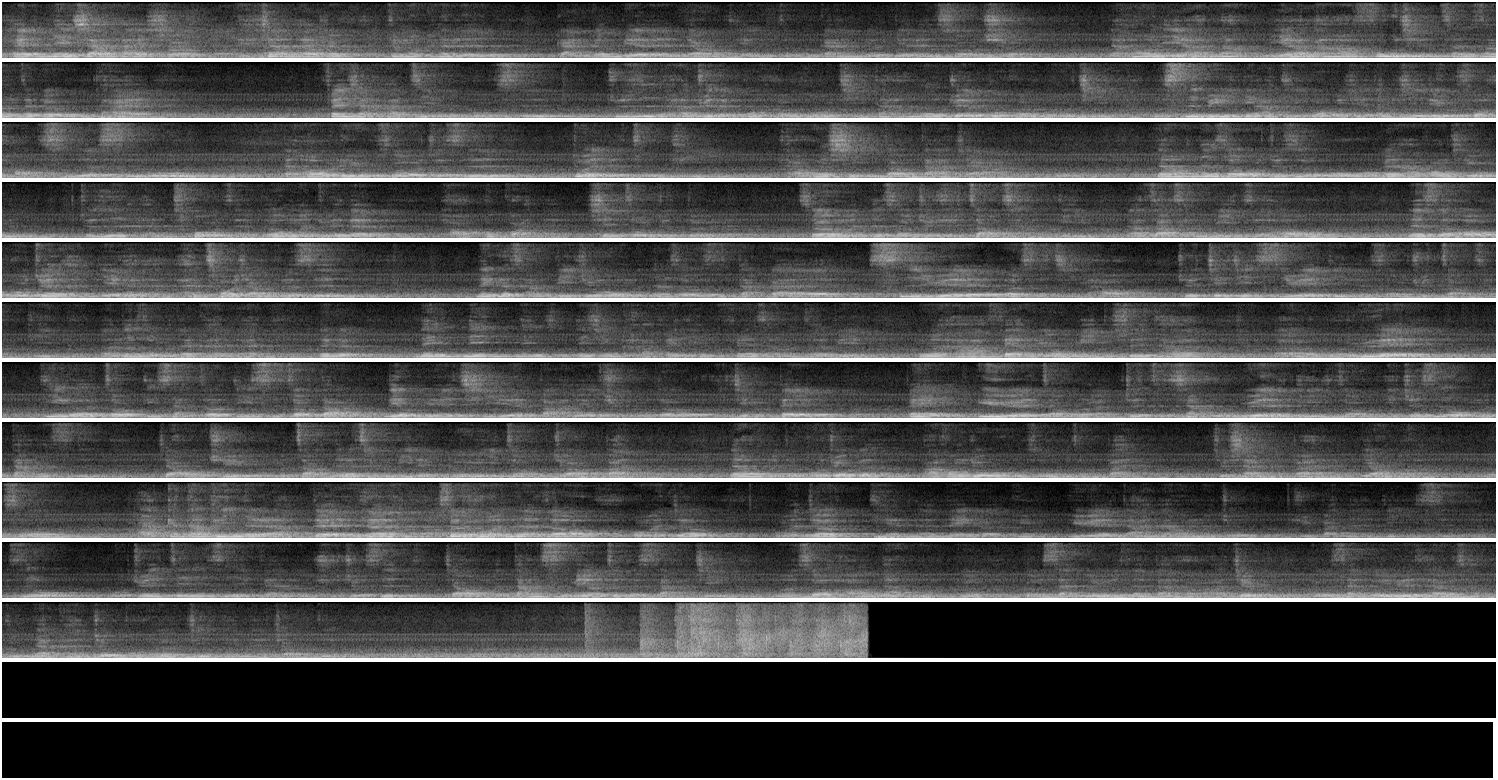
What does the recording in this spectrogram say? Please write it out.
哎，内向害羞，内向害羞，怎么可能敢跟别人聊天？怎么敢跟别人 social？然后你要让你要让他付钱站上这个舞台，分享他自己的故事，就是他觉得不合逻辑，大家都觉得不合逻辑，你势必一定要提供一些东西，例如说好吃的食物。然后，例如说，就是对的主题才会吸引到大家。然后那时候就是我，我跟阿峰其实我们就是很挫折，可是我们觉得好不管了，先做就对了。所以我们那时候就去找场地。然后找场地之后，那时候我觉得也很很凑巧，就是那个场地，就是我们那时候是大概四月二十几号，就接近四月底的时候去找场地。然后那时候我们再看看那个那那那那间咖啡厅非常的特别，因为它非常有名，所以它呃五月。第二周、第三周、第四周到六月、七月、八月，全部都已经被被预约走了，就只剩五月的第一周，也就是我们当时叫我去我们找那个场地的隔一周就要办了。然后我们就我就跟阿峰就问我说怎么办？就下礼拜要吗？我说啊跟他拼的啦，对，所以所以我那时候我们就。我们就填了那个预预约单，然后我们就举办了第一次。可是我我觉得这件事情非常有趣，就是假如我们当时没有这个傻劲，我们说好，那我们隔隔三个月再办好了，就隔三个月才有场地，那可能就不会有今天的焦点。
